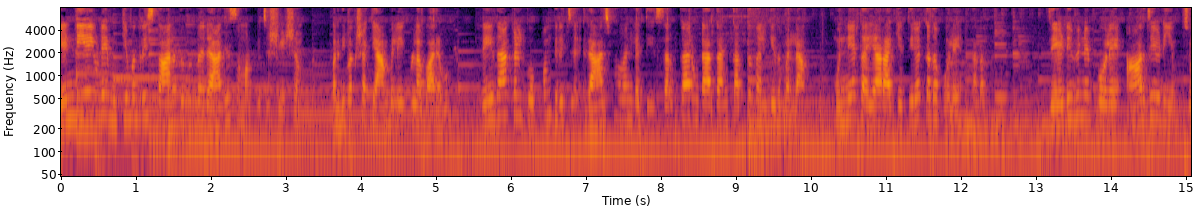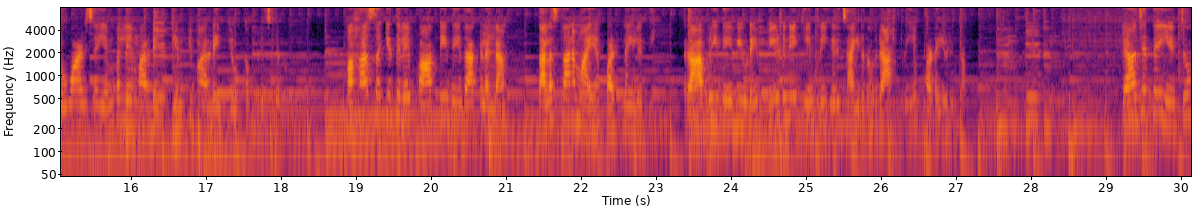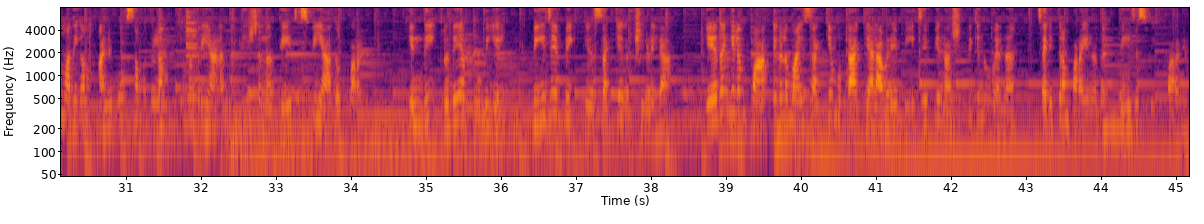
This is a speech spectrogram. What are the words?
എൻ ഡി എയുടെ മുഖ്യമന്ത്രി സ്ഥാനത്തു നിന്ന് രാജി സമർപ്പിച്ച ശേഷം പ്രതിപക്ഷ ക്യാമ്പിലേക്കുള്ള വരവും നേതാക്കൾക്കൊപ്പം തിരിച്ച് രാജ്ഭവനിലെത്തി സർക്കാർ ഉണ്ടാക്കാൻ കത്ത് നൽകിയതുമെല്ലാം മുന്നേ തയ്യാറാക്കിയ തിരക്കഥ പോലെ നടന്നു. ജെ ഡി പോലെ ആർ ജെ ഡിയും ചൊവ്വാഴ്ച എം എൽ എമാരുടെയും എം പിമാരുടെയും യോഗം വിളിച്ചിരുന്നു. മഹാസഖ്യത്തിലെ പാർട്ടി നേതാക്കളെല്ലാം തലസ്ഥാനമായ പട്നയിലെത്തി. റാബ്രി ദേവിയുടെ വീടിനെ കേന്ദ്രീകരിച്ചായിരുന്നു രാഷ്ട്രീയ പടയൊരുക്കം. രാജ്യത്തെ ഏറ്റവും അധികം അനുഭവ സമ്പത്തുള്ള മുഖ്യമന്ത്രിയാണ് നിതീഷ് എന്ന് തേജസ്വി യാദവ് പറഞ്ഞു. ഹിന്ദി ഹൃദയഭൂമിയിൽ ബി ജെ പിക്ക് സഖ്യകക്ഷികളില്ല. ഏതെങ്കിലും പാർട്ടികളുമായി സഖ്യം ഉണ്ടാക്കിയാൽ അവരെ ബി ജെ പി നശിപ്പിക്കുന്നുവെന്ന് ചരിത്രം പറയുന്നത് തേജസ്വി പറഞ്ഞു.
